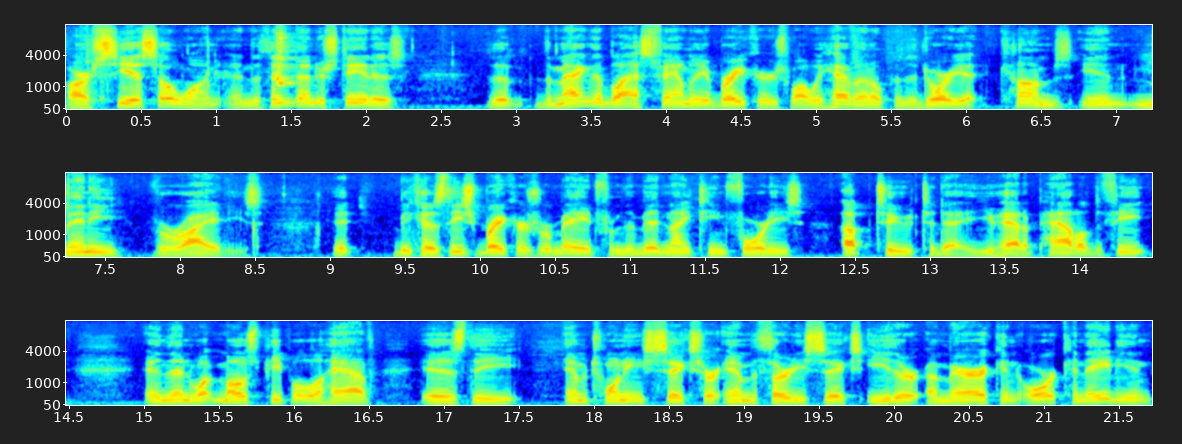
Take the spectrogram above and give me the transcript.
our CS01, and the thing to understand is the, the Magne Blast family of breakers, while we haven't opened the door yet, comes in many varieties. It, because these breakers were made from the mid-1940s up to today. You had a paddle defeat, and then what most people will have is the M26 or M36, either American or Canadian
